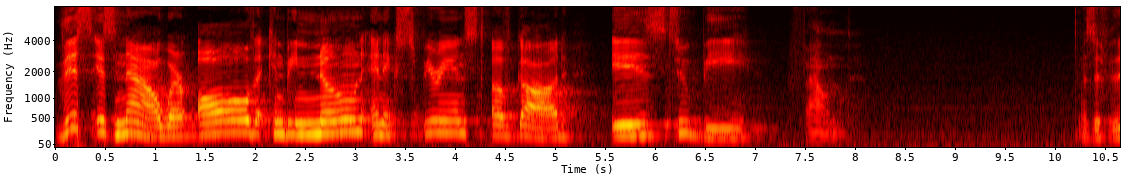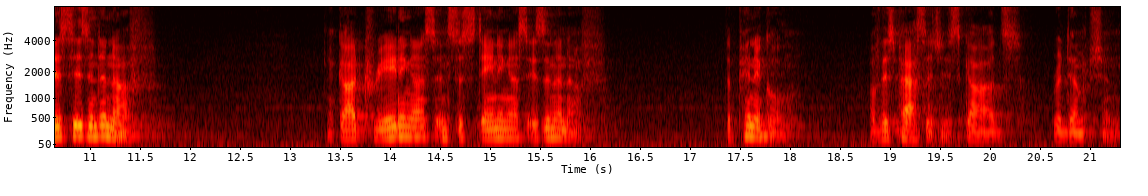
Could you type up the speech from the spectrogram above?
This is now where all that can be known and experienced of God is to be found. As if this isn't enough, that God creating us and sustaining us isn't enough. The pinnacle of this passage is God's redemption.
